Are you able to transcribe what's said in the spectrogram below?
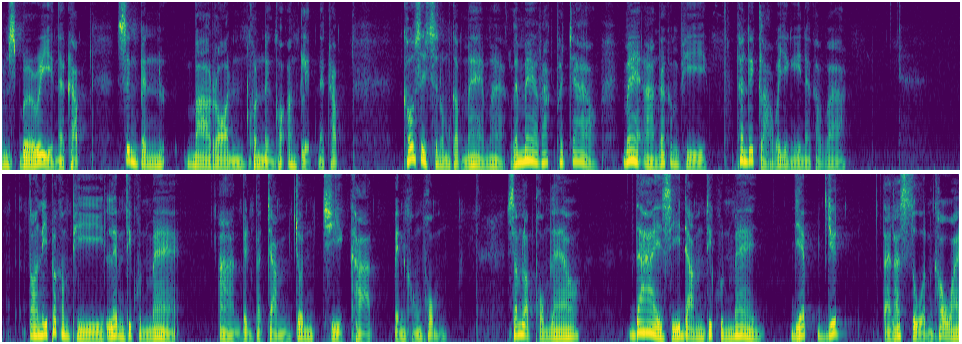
มส์เบอร์รี่นะครับ ซึ่งเป็นบารอนคนหนึ่งของอังกฤษนะครับเขาสนิทสนมกับแม่มาก และแม่รักพระเจ้า แม่อ่านพระคัมภีร์ ท่านได้กล่าวไว้อย่างนี้นะครับว่า ตอนนี้พระคัมภีร์เล่มที่คุณแม่อ่านเป็นประจำจนฉีกขาดเป็นของผมสำหรับผมแล้ว ได้สีดำที่คุณแม่เย็บยึดแต่ละส่วนเข้าไว้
